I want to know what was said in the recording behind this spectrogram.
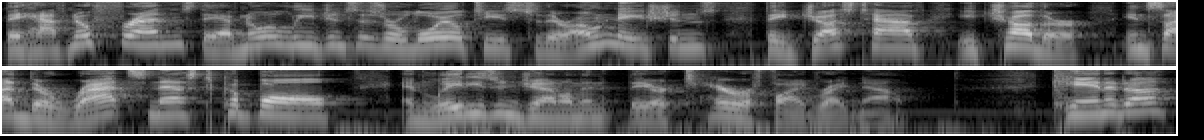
They have no friends, they have no allegiances or loyalties to their own nations, they just have each other inside their rat's nest cabal. And ladies and gentlemen, they are terrified right now. Canada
